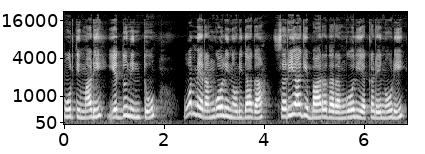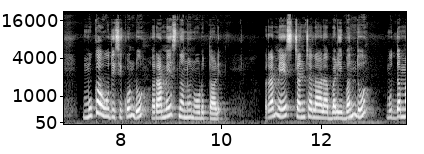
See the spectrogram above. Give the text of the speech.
ಪೂರ್ತಿ ಮಾಡಿ ಎದ್ದು ನಿಂತು ಒಮ್ಮೆ ರಂಗೋಲಿ ನೋಡಿದಾಗ ಸರಿಯಾಗಿ ಬಾರದ ರಂಗೋಲಿಯ ಕಡೆ ನೋಡಿ ಮುಖ ಊದಿಸಿಕೊಂಡು ರಮೇಶ್ನನ್ನು ನೋಡುತ್ತಾಳೆ. ರಮೇಶ್ ಚಂಚಲಾಳ ಬಳಿ ಬಂದು ಮುದ್ದಮ್ಮ,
